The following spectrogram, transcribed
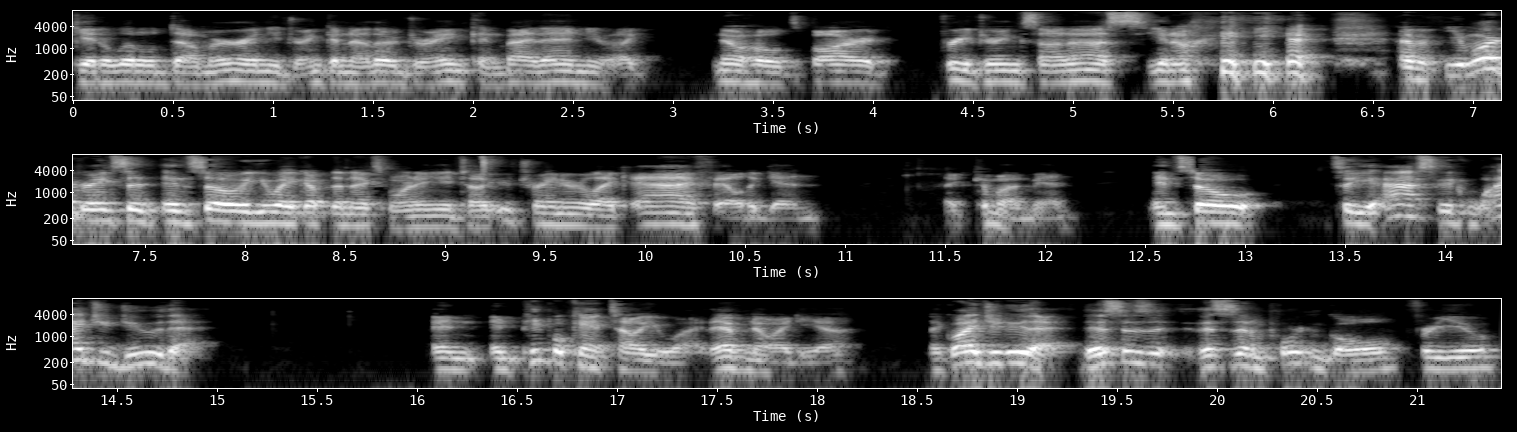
get a little dumber, and you drink another drink, and by then you're like, no holds barred, free drinks on us. You know, have a few more drinks, and, and so you wake up the next morning, and you tell your trainer like, ah, I failed again like, come on, man. And so, so you ask, like, why'd you do that? And and people can't tell you why. They have no idea. Like, why'd you do that? This is this is an important goal for you,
